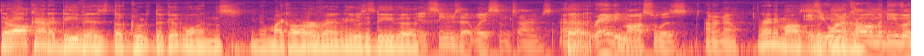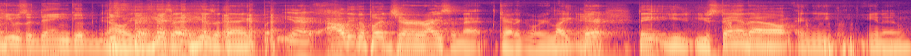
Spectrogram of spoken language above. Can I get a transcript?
they're all kind of divas. The the good ones, you know, Michael Irvin, he was a diva. It seems that way sometimes. Uh, Randy Moss was, I don't know. Randy Moss. was If you want to call him a diva, he was a dang good. Oh yeah, he was a he was a dang. But you know, I'll even put Jerry Rice in that category. Like they're they you you stand out and you you know,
